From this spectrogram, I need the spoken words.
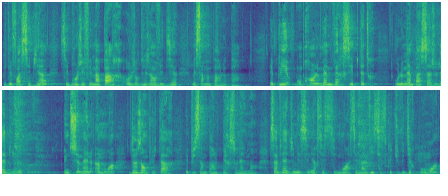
Puis des fois, c'est bien, c'est beau, j'ai fait ma part. Aujourd'hui, j'ai envie de dire, mais ça ne me parle pas. Et puis, on prend le même verset, peut-être, ou le même passage de la Bible, une semaine, un mois, deux ans plus tard, et puis ça me parle personnellement. Ça vient et dit, mais Seigneur, c'est moi, c'est ma vie, c'est ce que tu veux dire pour moi.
